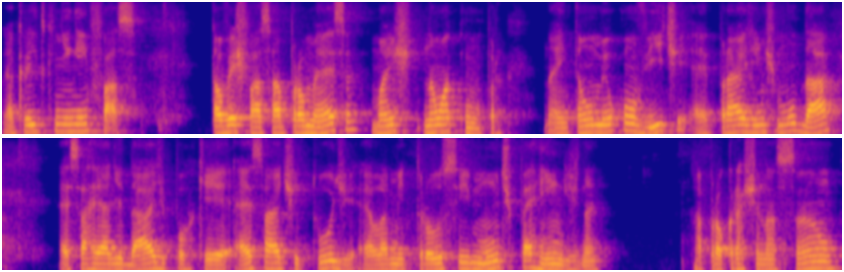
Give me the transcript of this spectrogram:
Eu acredito que ninguém faça. Talvez faça a promessa, mas não a cumpra. Né? Então, o meu convite é para a gente mudar essa realidade, porque essa atitude ela me trouxe muitos perrengues, né? A procrastinação,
